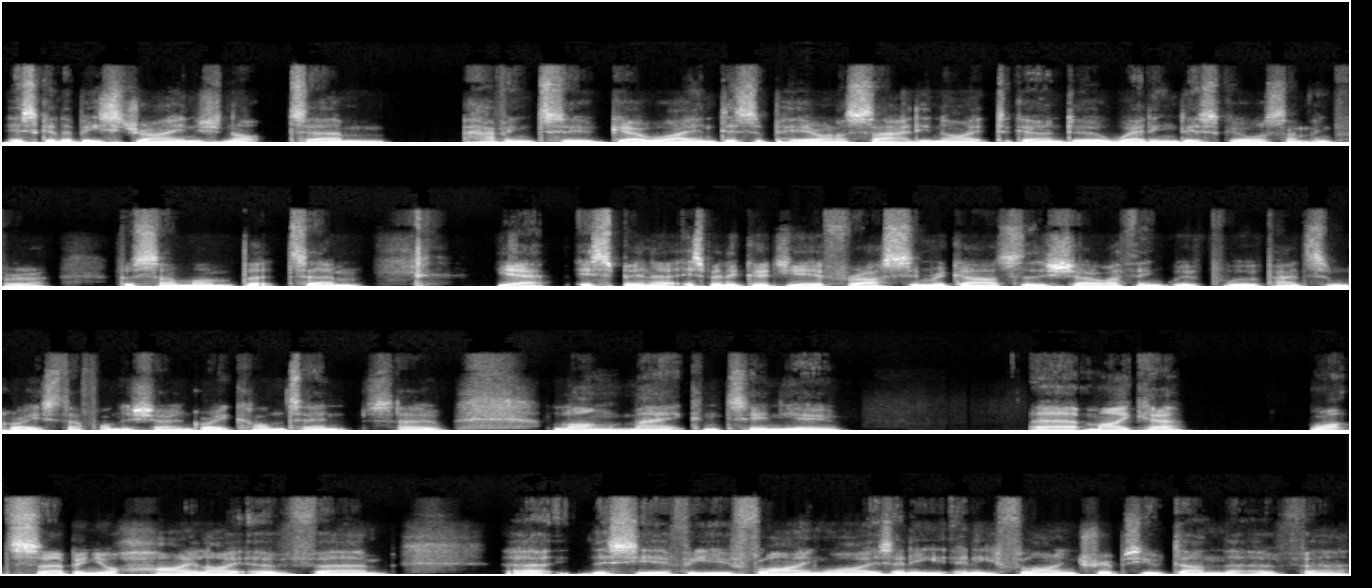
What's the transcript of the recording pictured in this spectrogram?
it's going to be strange not um, having to go away and disappear on a Saturday night to go and do a wedding disco or something for for someone. But um, yeah, it's been a it's been a good year for us in regards to the show. I think we've we've had some great stuff on the show and great content. So long may it continue. Uh, Micah, what's uh, been your highlight of um, uh, this year for you, flying wise? Any any flying trips you've done that have uh,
